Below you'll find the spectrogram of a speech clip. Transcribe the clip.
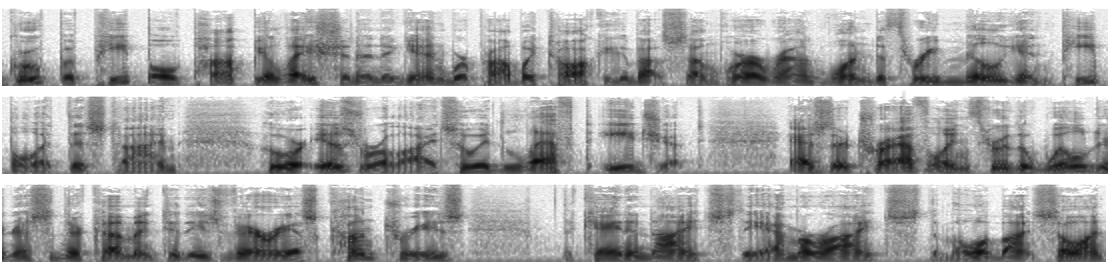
group of people population and again we're probably talking about somewhere around 1 to 3 million people at this time who are Israelites who had left Egypt as they're traveling through the wilderness and they're coming to these various countries the Canaanites the Amorites the Moabites so on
